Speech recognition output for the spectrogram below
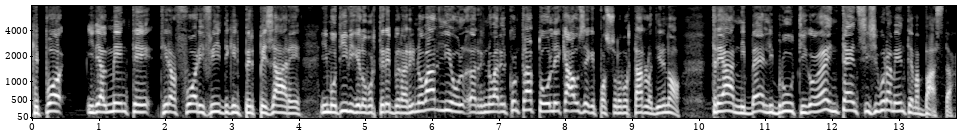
che può idealmente tirar fuori Friedkin per pesare i motivi che lo porterebbero a rinnovargli o a rinnovare il contratto o le cause che possono portarlo a dire no, tre anni belli, brutti, eh, intensi sicuramente, ma basta.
